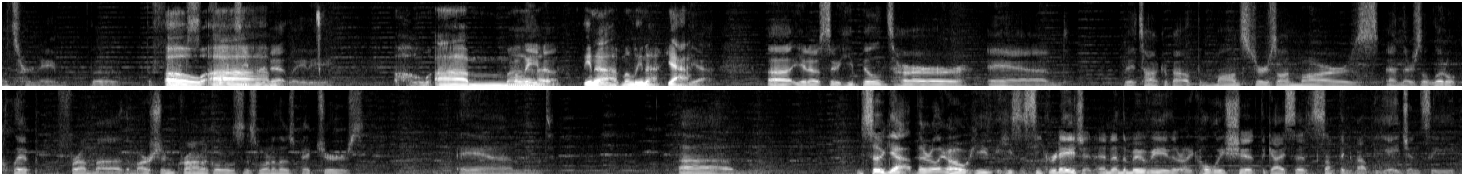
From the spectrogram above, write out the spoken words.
what's her name the the Fox, Oh, foxy um, brunette lady Oh, um, uh, Melina. Melina, Melina. Yeah. yeah uh, you know so he builds her and they talk about the monsters on mars and there's a little clip from uh, the martian chronicles is one of those pictures and um, so yeah they're like oh he, he's a secret agent and in the movie they're like holy shit the guy says something about the agency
